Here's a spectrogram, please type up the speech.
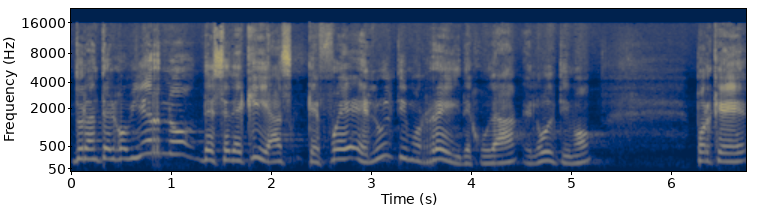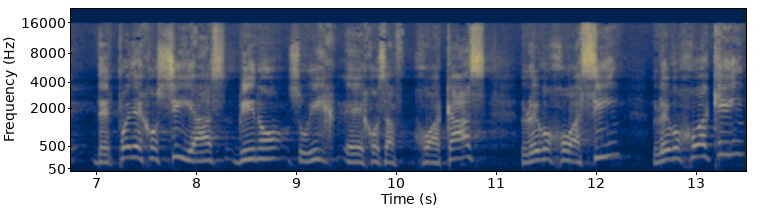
Durante el gobierno de Sedequías, que fue el último rey de Judá, el último, porque después de Josías vino su hijo eh, Joacás, luego Joacín, luego Joaquín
